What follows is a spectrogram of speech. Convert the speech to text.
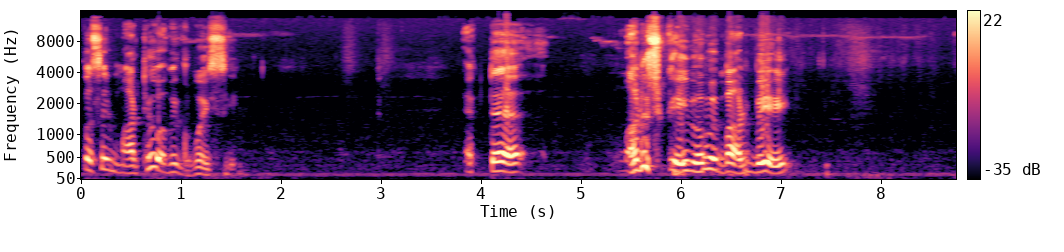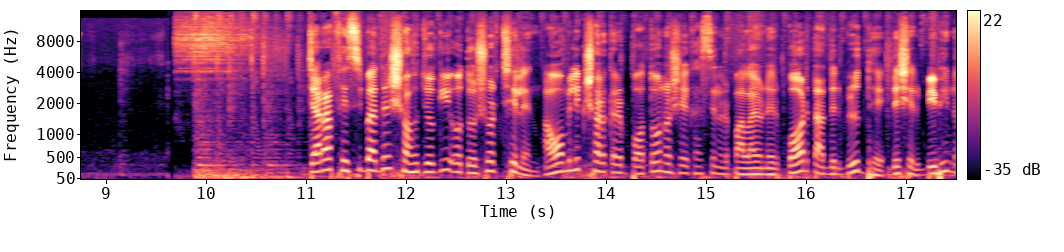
ক্যাম্পাসের মাঠেও আমি ঘুমাইছি। একটা মানুষকে এইভাবে মারবে যারা ফেসিবাদের সহযোগী ও দোসর ছিলেন, আওয়ামী লীগ সরকারের পতন ও শেখ হাসিনার পালায়নের পর তাদের বিরুদ্ধে দেশের বিভিন্ন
